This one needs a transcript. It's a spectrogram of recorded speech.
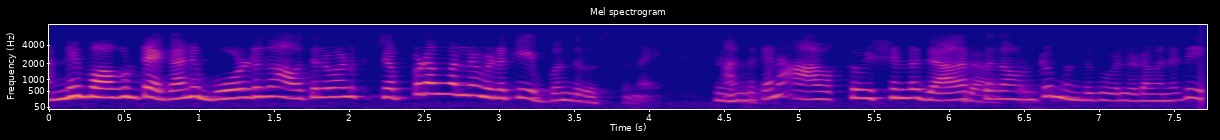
అన్నీ బాగుంటాయి కానీ బోల్డ్గా అవతల వాళ్ళకి చెప్పడం వల్ల వీళ్ళకి ఇబ్బందులు వస్తున్నాయి. అందుకని ఆ ఒక్క విషయంలో జాగ్రత్తగా జాగ్రత్త. ఉంటూ ముందుకు వెళ్ళడం అనేది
